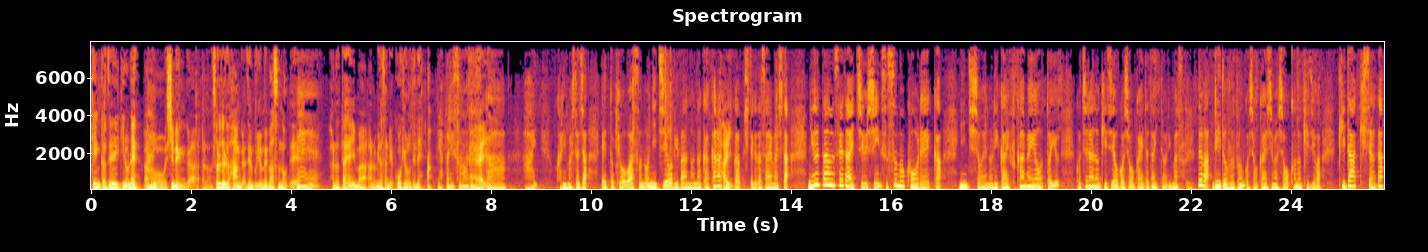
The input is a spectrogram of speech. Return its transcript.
県下全域の,、ね、あの、はい、紙面があの、それぞれの班が全部読めますので、あの大変今あの、皆さんには好評でね。あやっぱりそうですか。はい、はい。わかりました。じゃあ、えっと、今日はその日曜日版の中からピックアップしてくださいました。はい、ニュータウン世代中心、進む高齢化、認知症への理解深めようという、こちらの記事をご紹介いただいております。はい、では、リード部分ご紹介しましょう。この記事は、木田記者が、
